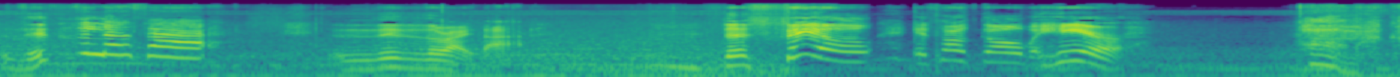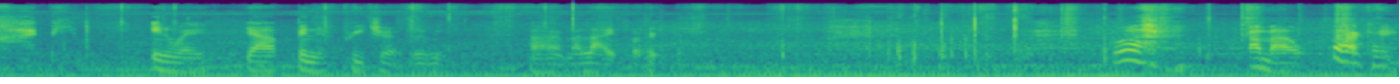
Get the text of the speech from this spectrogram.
This is the left side. This is the right side. The seal is supposed to go over here. Oh my God, people. Anyway, y'all finish pre-trip with me. Alright, my light work. I'm out. Okay.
